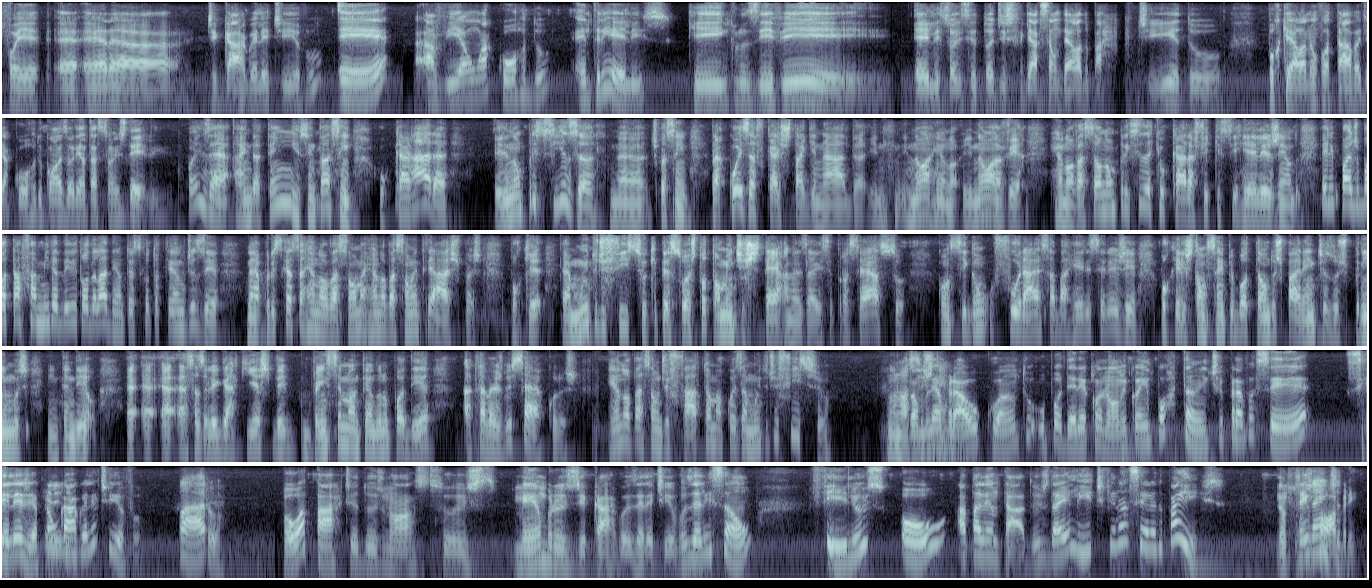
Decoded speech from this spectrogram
foi, é, era de cargo eletivo e havia um acordo entre eles, que inclusive ele solicitou desfiliação dela do partido, porque ela não votava de acordo com as orientações dele. Pois é, ainda tem isso. Então, assim, o cara, ele não precisa, né? Tipo assim, para a coisa ficar estagnada e, e não, reno- e não haver renovação, não precisa que o cara fique se reelegendo. Ele pode botar a família dele toda lá dentro. É isso que eu estou querendo dizer. Né? Por isso que essa renovação é uma renovação entre aspas. Porque é muito difícil que pessoas totalmente externas a esse processo consigam furar essa barreira e se eleger. Porque eles estão sempre botando os parentes, os primos, entendeu? É- é- é- essas oligarquias vêm se mantendo no poder através dos séculos. Renovação de fato é uma coisa muito difícil no nosso Vamos sistema. lembrar o quanto o poder econômico é importante para você se eleger para um Ele- cargo eletivo. Claro. boa parte dos nossos membros de cargos eletivos eles são filhos ou aparentados da elite financeira do país. Não tem Gente, pobre.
